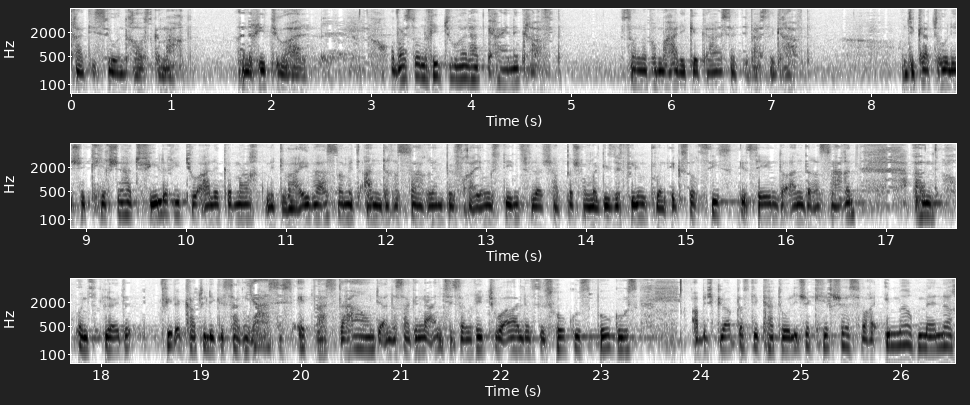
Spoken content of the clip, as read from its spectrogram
Tradition draus gemacht. Ein Ritual. Und weißt du, ein Ritual hat keine Kraft, sondern vom Heiligen Geist hat etwas eine Kraft. Und die katholische Kirche hat viele Rituale gemacht mit Weihwasser, mit anderen Sachen im Befreiungsdienst. Vielleicht habt ihr schon mal diese Film von Exorzist gesehen oder andere Sachen. Und, und Leute, viele Katholiken sagen, ja, es ist etwas da. Und die anderen sagen, nein, es ist ein Ritual, das ist Hokuspokus. Aber ich glaube, dass die katholische Kirche, es waren immer Männer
